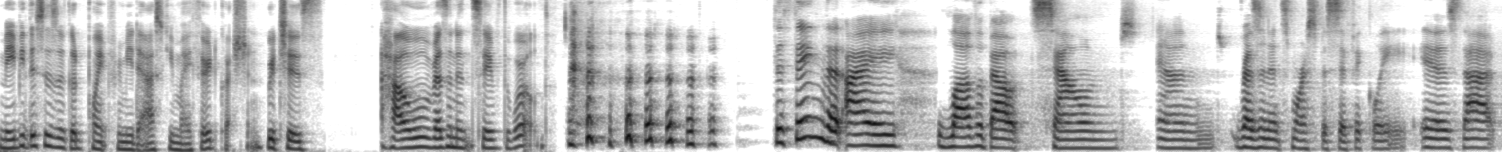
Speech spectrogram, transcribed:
Maybe this is a good point for me to ask you my third question, which is how will resonance saved the world. the thing that I love about sound and resonance more specifically is that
